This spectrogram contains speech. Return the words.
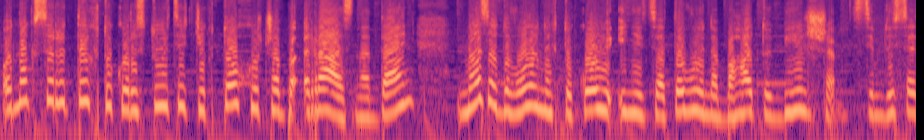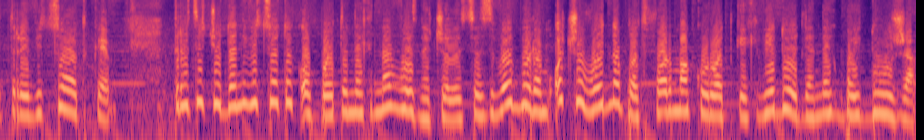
Однак серед тих, хто користується TikTok хоча б раз на день, незадоволених такою ініціативою набагато більше 73%. 31% опитаних не визначилися з вибором. Очевидно, платформа коротких відео для них байдужа.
